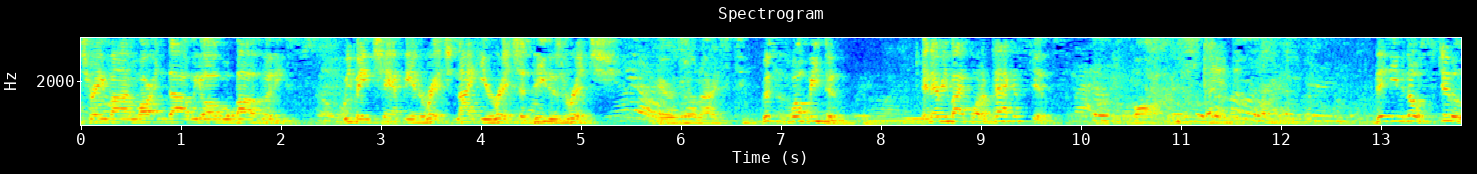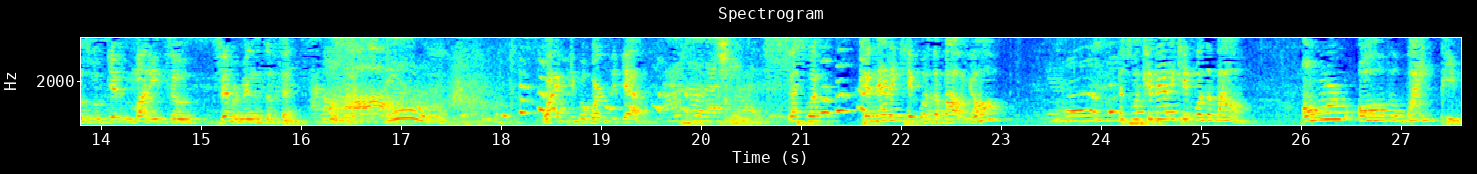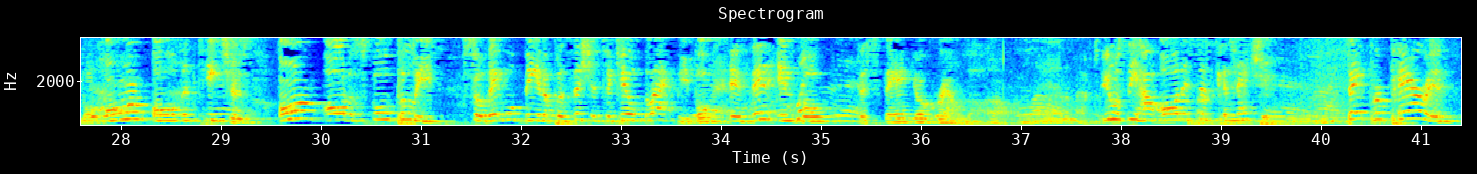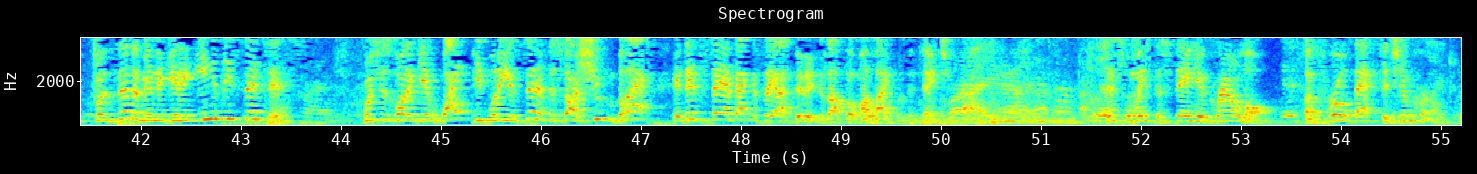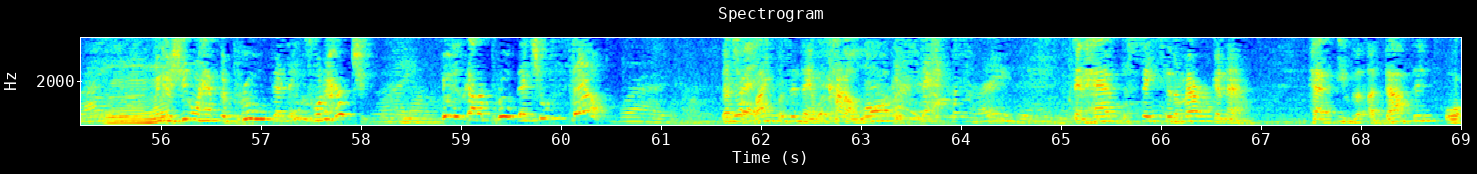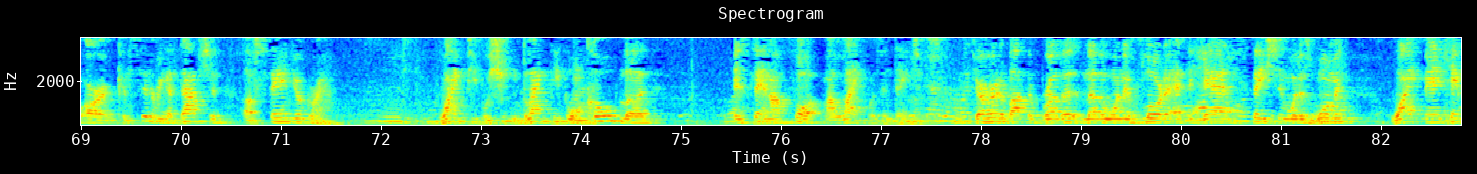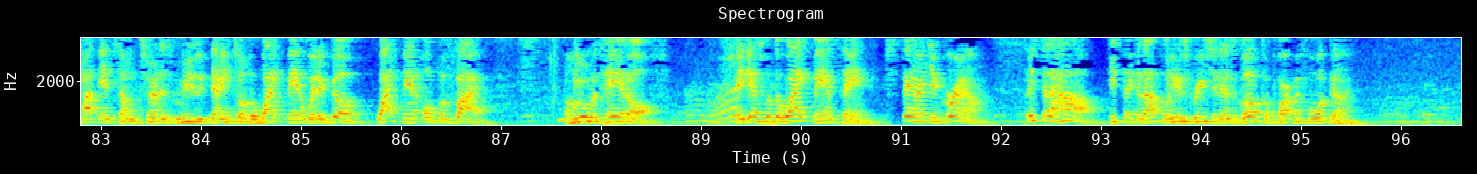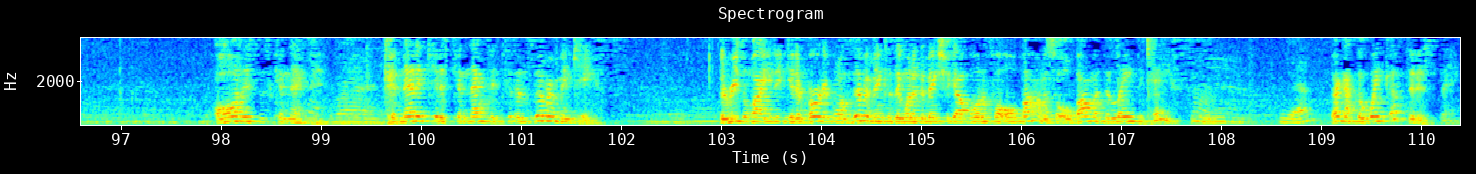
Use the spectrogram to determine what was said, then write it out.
Trayvon Martin died, we all go buy hoodies. We made Champion rich, Nike rich, Adidas rich. Arizona Ice tea. This is what we do. And everybody bought a pack of Skittles. Didn't even know Skittles was giving money to Zimmerman's defense. Ah. White people work together. That's what Connecticut was about, y'all. That's what Connecticut was about. Arm all the white people, arm all the teachers, arm all the school police so they will be in a position to kill black people and then invoke the stand your ground law. You don't see how all this is connected? They preparing for Zimmerman to get an easy sentence, which is going to give white people the incentive to start shooting blacks and then stand back and say, I did it because I thought my life was in danger. Right. That's what makes the stand your ground law a throwback to Jim Crow. Because you don't have to prove that they was going to hurt you. Right. You just got to prove that you felt that your life was in danger. What kind of law is that? And half the states in America now have either adopted or are considering adoption of stand your ground. White people shooting black people in cold blood and saying I thought my life was in danger. Y'all heard about the brother, another one in Florida at the gas station with his woman. White man came out there and told him to turn his music down. He told the white man where to go. White man opened fire. Blew his head off. And guess what the white man saying? Stay on your ground. They said, how? He said, because I thought he was reaching in his glove compartment for a gun. All this is connected. Connecticut is connected to the Zimmerman case. The reason why you didn't get a verdict on Zimmerman because they wanted to make sure y'all voted for Obama, so Obama delayed the case. Hmm. Yeah. I got to wake up to this thing.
